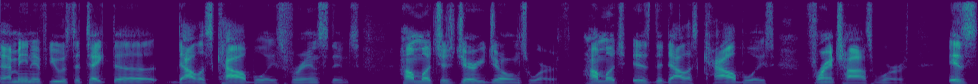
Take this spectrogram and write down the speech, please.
I mean, if you was to take the Dallas Cowboys, for instance, how much is Jerry Jones worth? How much is the Dallas Cowboys franchise worth? Is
